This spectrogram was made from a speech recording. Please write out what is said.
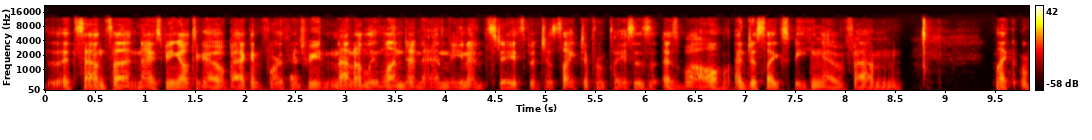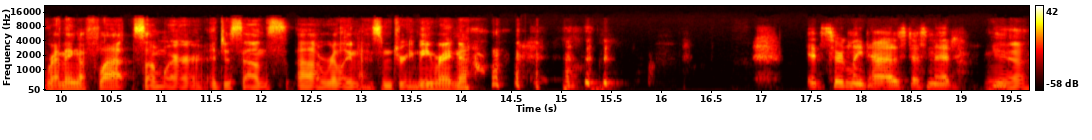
it sounds uh, nice being able to go back and forth between not only London and the United States, but just like different places as well. And just like speaking of um, like renting a flat somewhere, it just sounds uh, really nice and dreamy right now. it certainly does, doesn't it? Yeah.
